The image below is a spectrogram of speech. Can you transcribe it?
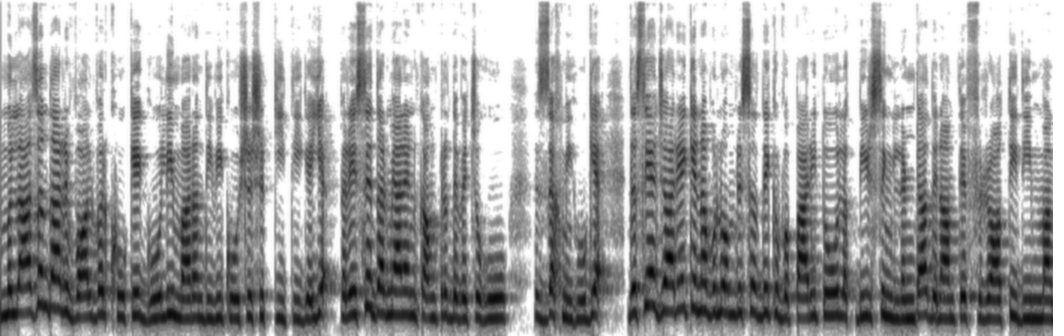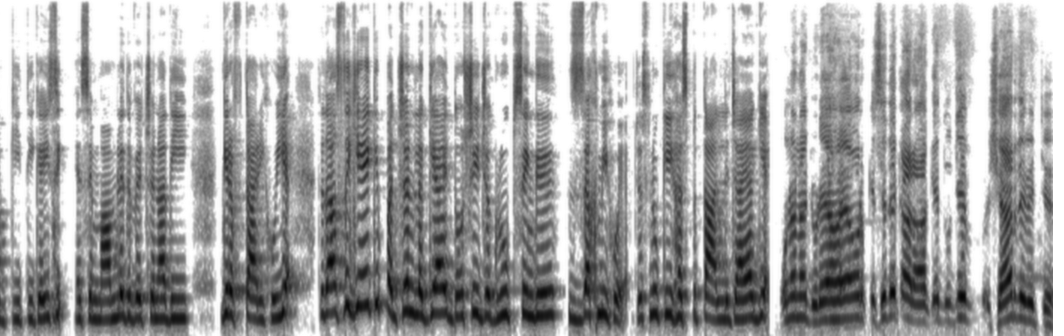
ਮੁਲਾਜ਼ਮ ਦਾ ਰਿਵਾਲਵਰ ਖੋ ਕੇ ਗੋਲੀ ਮਾਰਨ ਦੀ ਵੀ ਕੋਸ਼ਿਸ਼ ਕੀਤੀ ਗਈ ਹੈ। ਪਰ ਇਸੇ ਦਰਮਿਆਨ ਐਨਕਾਊਂਟਰ ਦੇ ਵਿੱਚ ਉਹ ਜ਼ਖਮੀ ਹੋ ਗਿਆ। ਦੱਸਿਆ ਜਾ ਰਿਹਾ ਹੈ ਕਿ ਇਹਨਾਂ ਵੱਲੋਂ ਅੰਮ੍ਰਿਤਸਰ ਦੇ ਇੱਕ ਵਪਾਰੀ ਤੋਂ ਲਖਬੀਰ ਸਿੰਘ ਲੰਡਾ ਦੇ ਨਾਮ ਤੇ ਫਿਰੌਤੀ ਦੀ ਮੰਗ ਕੀਤੀ ਗਈ ਸੀ। ਇਸੇ ਮਾਮਲੇ ਦੇ ਵਿੱਚ ਇਹਨਾਂ ਦੀ ਗ੍ਰਿਫਤਾਰੀ ਹੋਈ ਹੈ। ਤੇ ਦੱਸ ਦਈਏ ਕਿ ਭੱਜਣ ਲੱਗਿਆ ਇਹ ਦੋਸ਼ੀ ਜਗਰੂਪ ਸਿੰਘ ਜ਼ਖਮੀ ਹੋਇਆ, ਜਿਸ ਨੂੰ ਕਿ ਹਸਪਤਾਲ ਲਿਜਾਇਆ ਗਿਆ। ਉਹਨਾਂ ਨਾਲ ਜੁੜਿਆ ਹੋਇਆ ਔਰ ਕਿਸੇ ਦੇ ਘਰ ਆ ਕੇ ਦੂਜੇ ਸ਼ਹਿਰ ਦੇ ਵਿੱਚ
